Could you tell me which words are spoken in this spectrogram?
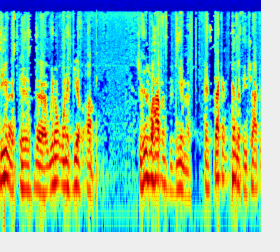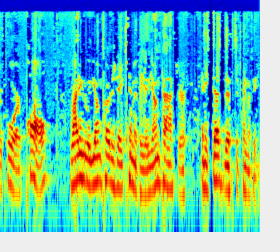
Demas is uh, we don't want to give up. So here's what happens to Demas. In 2 Timothy chapter 4, Paul, writing to a young protege, Timothy, a young pastor, and he says this to Timothy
